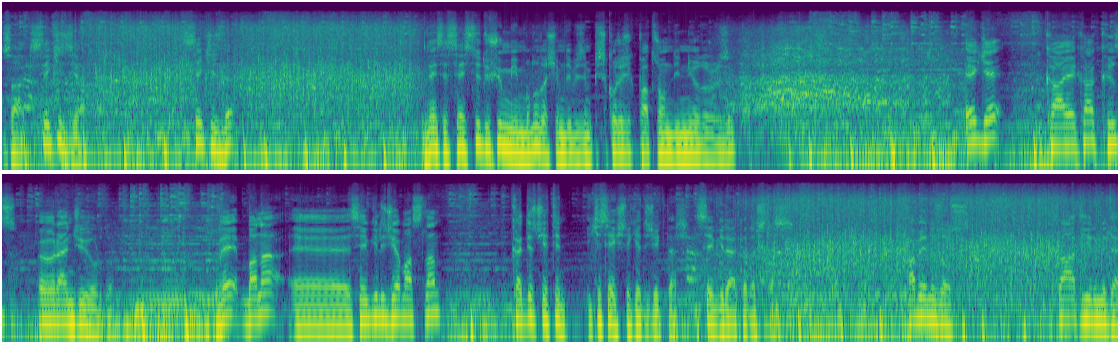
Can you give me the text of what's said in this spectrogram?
saat 8 ya. 8'de. Neyse sesli düşünmeyin bunu da şimdi bizim psikolojik patron dinliyordur bizim. Ege KYK Kız Öğrenci Yurdu. Ve bana eee, sevgili Cem Aslan, Kadir Çetin ikisi eşlik edecekler sevgili arkadaşlar. Haberiniz olsun. Saat 20'de.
